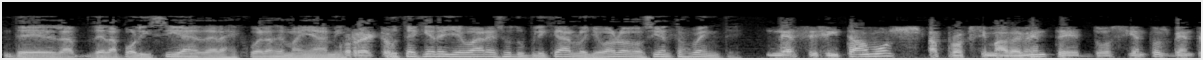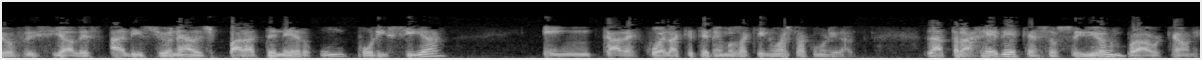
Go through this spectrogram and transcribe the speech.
de la, de la policía de las escuelas de Miami. Correcto. ¿Usted quiere llevar eso, duplicarlo, llevarlo a 220? Necesitamos aproximadamente 220 oficiales adicionales para tener un policía en cada escuela que tenemos aquí en nuestra comunidad. La tragedia que sucedió en Broward County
